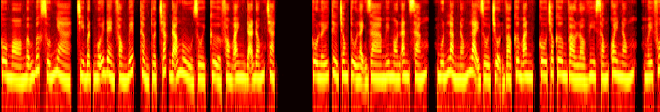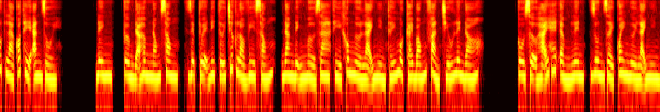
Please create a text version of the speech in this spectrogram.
Cô mò mẫm bước xuống nhà, chỉ bật mỗi đèn phòng bếp thẩm thuật chắc đã ngủ rồi, cửa phòng anh đã đóng chặt. Cô lấy từ trong tủ lạnh ra mấy món ăn sáng, muốn làm nóng lại rồi trộn vào cơm ăn, cô cho cơm vào lò vi sóng quay nóng, mấy phút là có thể ăn rồi. Đinh, cơm đã hâm nóng xong, Diệp Tuệ đi tới trước lò vi sóng, đang định mở ra thì không ngờ lại nhìn thấy một cái bóng phản chiếu lên đó. Cô sợ hãi hét ầm lên, run rẩy quay người lại nhìn.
